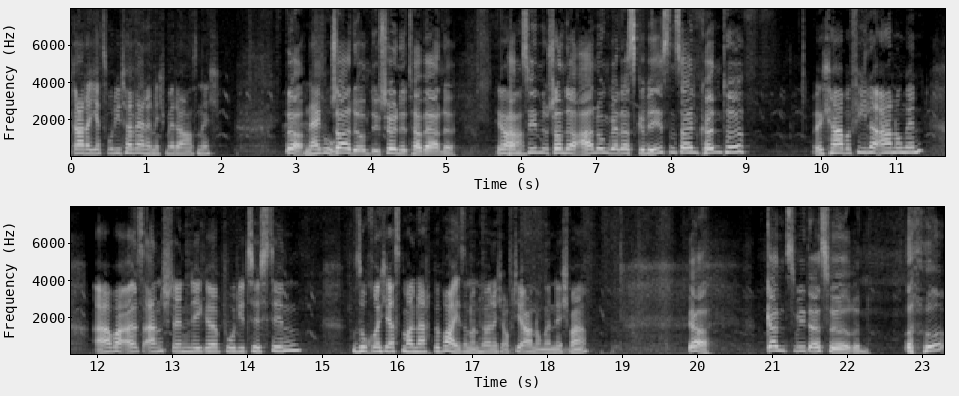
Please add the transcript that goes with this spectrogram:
Gerade jetzt, wo die Taverne nicht mehr da ist, nicht? Ja, Na gut. schade um die schöne Taverne. Ja, Haben Sie schon eine Ahnung, wer das gewesen sein könnte? ich habe viele Ahnungen, aber als anständige Polizistin suche ich erstmal nach Beweisen und höre nicht auf die Ahnungen, nicht wahr? Ja, ganz wie das Hören.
